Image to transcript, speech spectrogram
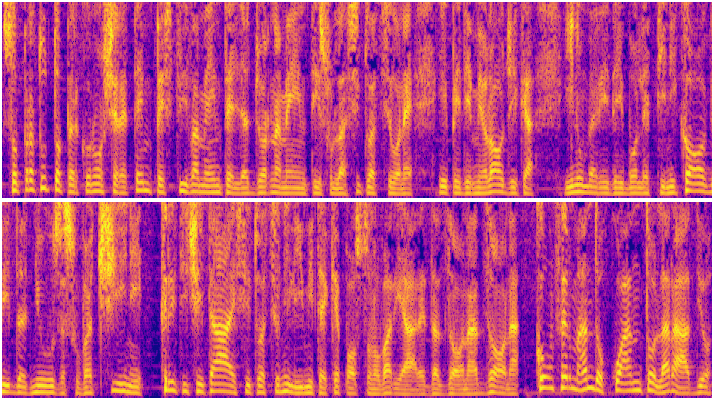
soprattutto per conoscere tempestivamente gli aggiornamenti sulla situazione epidemiologica, i numeri dei bollettini Covid, news su vaccini, criticità e situazioni limite che possono variare da zona a zona, confermando quanto la radio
